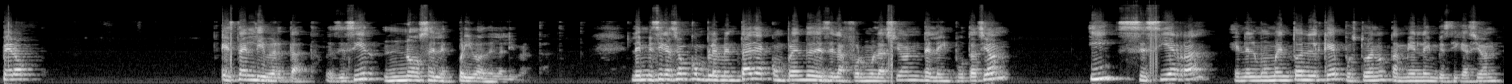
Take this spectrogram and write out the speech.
Pero está en libertad, es decir, no se le priva de la libertad. La investigación complementaria comprende desde la formulación de la imputación y se cierra en el momento en el que, pues bueno, también la investigación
